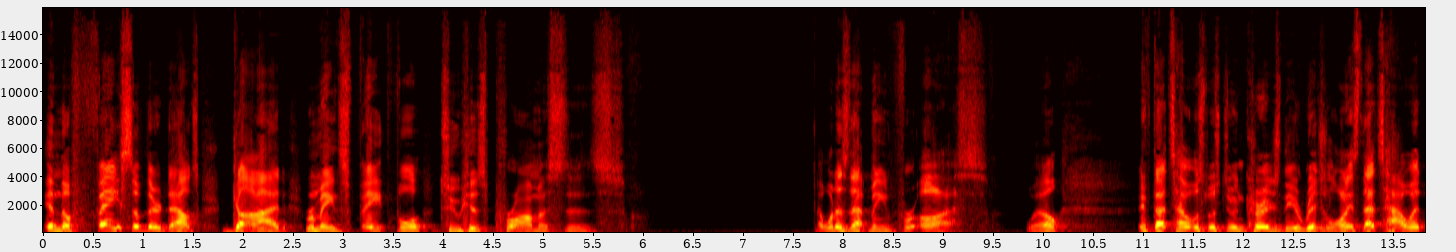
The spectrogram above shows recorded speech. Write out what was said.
In the face of their doubts, God remains faithful to his promises. Now, what does that mean for us? Well, if that's how it was supposed to encourage the original audience, that's how it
